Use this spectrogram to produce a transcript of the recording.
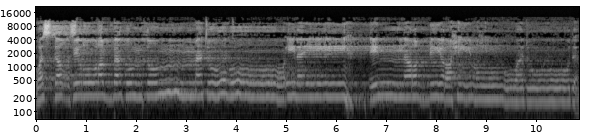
واستغفروا ربكم ثم توبوا إليه. إن ربي رحيم ودود.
